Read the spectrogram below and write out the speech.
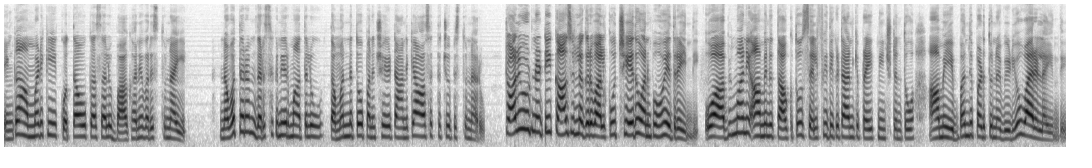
ఇంకా అమ్మడికి కొత్త అవకాశాలు బాగానే వరిస్తున్నాయి. నవతరం దర్శక నిర్మాతలు తమన్నతో పనిచేయటానికి ఆసక్తి చూపిస్తున్నారు. టాలీవుడ్ నటి కాజల్ అగర్వాల్కు చేదు అనుభవం ఎదురైంది. ఓ అభిమాని ఆమెను తాకుతూ సెల్ఫీ దిగటానికి ప్రయత్నించడంతో ఆమె ఇబ్బంది పడుతున్న వీడియో వైరల్ అయింది.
